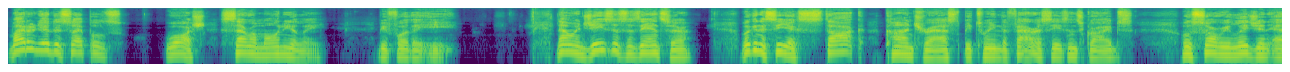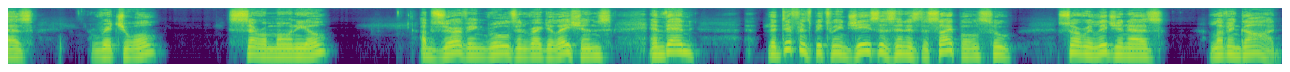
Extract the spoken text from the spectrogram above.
why don't your disciples wash ceremonially before they eat? Now, in Jesus' answer, we're going to see a stark contrast between the Pharisees and scribes who saw religion as ritual, ceremonial, observing rules and regulations, and then the difference between Jesus and his disciples who saw religion as loving God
